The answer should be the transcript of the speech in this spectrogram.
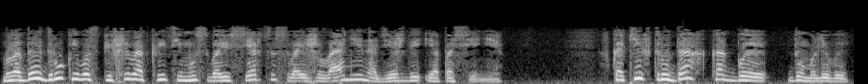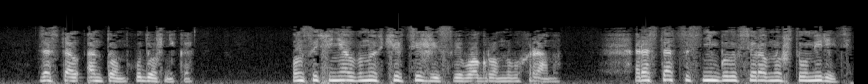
молодой друг его спешил открыть ему свое сердце, свои желания, надежды и опасения. В каких трудах, как бы думали вы, застал Антон художника — он сочинял вновь чертежи своего огромного храма. Расстаться с ним было все равно, что умереть.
